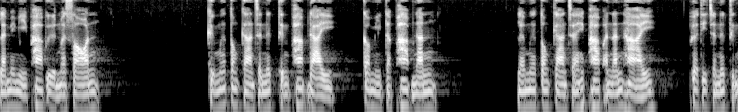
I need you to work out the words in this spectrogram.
และไม่มีภาพอื่นมาซ้อน คือเมื่อต้องการจะนึกถึงภาพใด ก็มีแต่ภาพนั้น และเมื่อต้องการจะให้ภาพอันนั้นหาย เพื่อที่จะนึกถึง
